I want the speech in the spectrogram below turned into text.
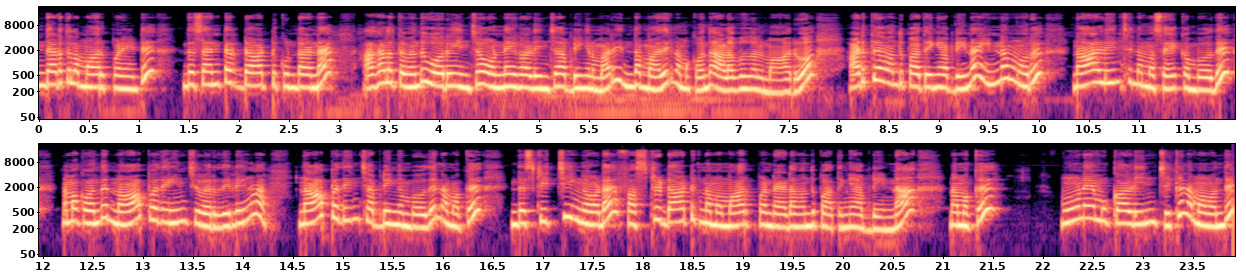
இந்த இடத்துல மார்க் பண்ணிவிட்டு இந்த சென்டர் டாட்டுக்கு உண்டான அகலத்தை வந்து ஒரு இன்ச்சா ஒன்றே கால் இன்ச்சா அப்படிங்கிற மாதிரி இந்த மாதிரி நமக்கு வந்து அளவுகள் மாறும். அடுத்த வந்து பார்த்தீங்க அப்படின்னா இன்னும் ஒரு நாலு இன்ச்சு நம்ம சேர்க்கும் போது நமக்கு வந்து நாற்பது இன்ச் வருது இல்லைங்களா? நாற்பது இன்ச் அப்படிங்கும்போது நமக்கு இந்த ஸ்டிச்சிங்கோட ஃபஸ்ட்டு டாட்டுக்கு நம்ம மார்க் பண்ணுற இடம் வந்து பார்த்தீங்க அப்படின்னா நமக்கு மூணே முக்கால் இன்ச்சுக்கு நம்ம வந்து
